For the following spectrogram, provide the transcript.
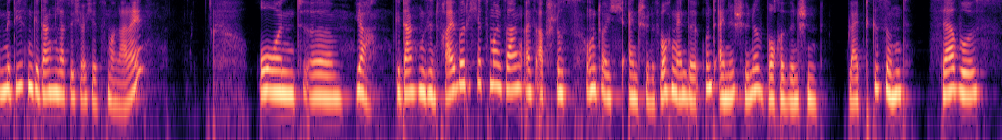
mit diesem Gedanken lasse ich euch jetzt mal allein. Und äh, ja, Gedanken sind frei, würde ich jetzt mal sagen, als Abschluss und euch ein schönes Wochenende und eine schöne Woche wünschen. Bleibt gesund. Servus.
